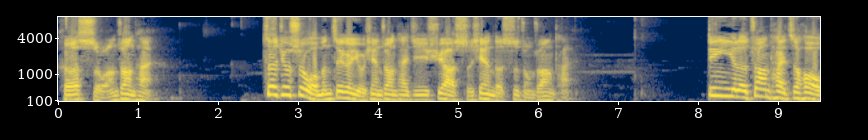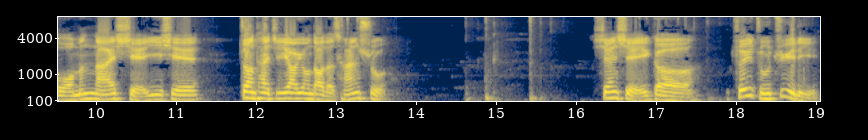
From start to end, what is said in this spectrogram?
和死亡状态，这就是我们这个有限状态机需要实现的四种状态。定义了状态之后，我们来写一些状态机要用到的参数。先写一个追逐距离。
